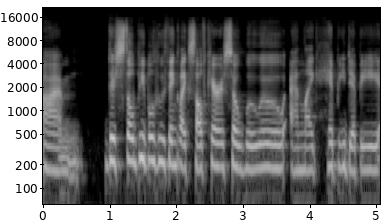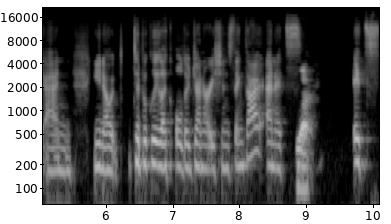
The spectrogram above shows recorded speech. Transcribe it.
Um, there's still people who think like self care is so woo woo and like hippy dippy, and you know, typically like older generations think that, and it's yeah. it's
